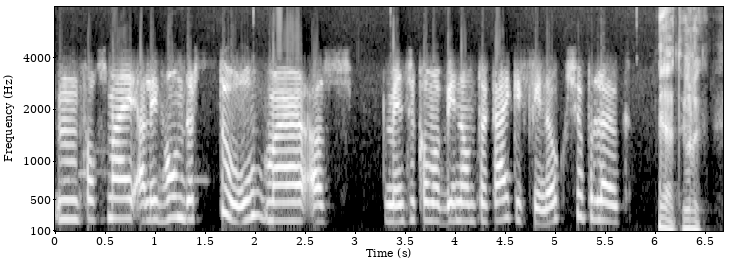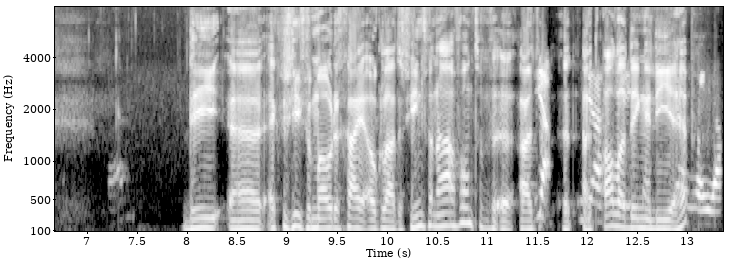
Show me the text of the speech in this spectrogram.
mm, volgens mij alleen 100 stoel. Maar als mensen komen binnen om te kijken, ik vind het ook superleuk. Ja, tuurlijk. Die eh, exclusieve mode ga je ook laten zien vanavond? Eh, uit Ja, uit, ja, alle zeker. dingen die je hebt? Ja,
